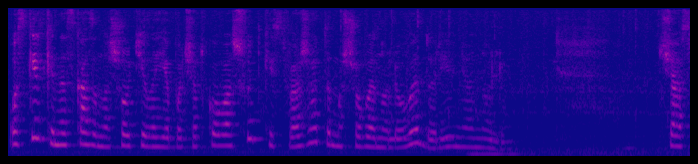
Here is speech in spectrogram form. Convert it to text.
Оскільки не сказано, що у тіла є початкова швидкість, вважатиме, що В нульове дорівнює нулю. Час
